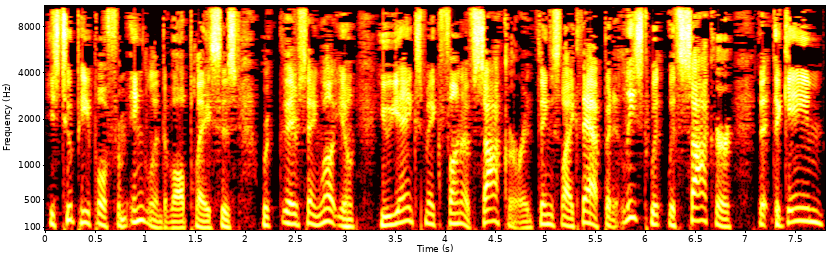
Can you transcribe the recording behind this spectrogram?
these two people from England, of all places, were they were saying, "Well, you know, you Yanks make fun of soccer and things like that, but at least with with soccer, the, the game."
